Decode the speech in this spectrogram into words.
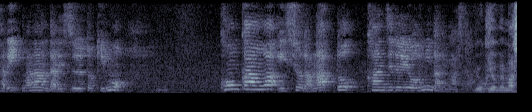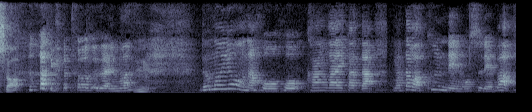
たり学んだりする時も根幹は一緒だなと感じるようになりました。よく読めました、ありがとうございます。うん、どのような方法考え方または訓練をすれば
